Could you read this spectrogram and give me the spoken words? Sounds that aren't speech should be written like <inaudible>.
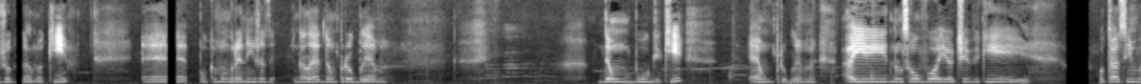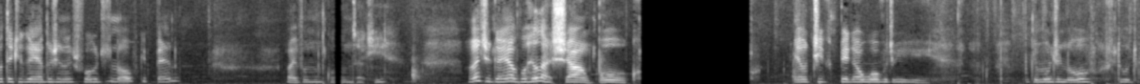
jogando aqui. É Pokémon Greninja Z. Galera, deu um problema. Deu um bug aqui. É um problema, né? Aí não salvou e eu tive que voltar assim. Vou ter que ganhar do Gigante de Fogo de novo. Que pena. Vai, vamos começar aqui. Antes de ganhar, vou relaxar um pouco. Eu tive que pegar o ovo de Pokémon de novo, tudo.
